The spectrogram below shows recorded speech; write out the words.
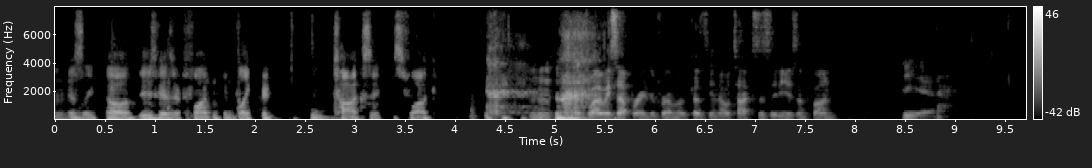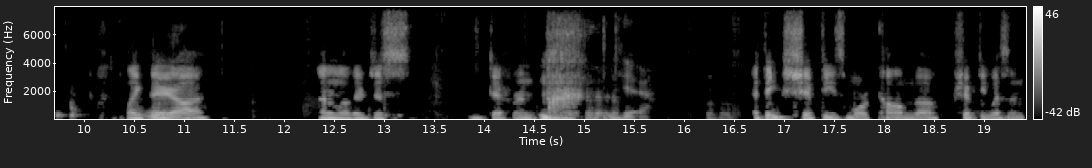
It was like, oh, these guys are fun, but like they're toxic as fuck. Mhm. That's why we separated from him because you know toxicity isn't fun. Yeah. Like they're, Mm. uh, I don't know, they're just different. Yeah. Mhm. I think Shifty's more calm though. Shifty wasn't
